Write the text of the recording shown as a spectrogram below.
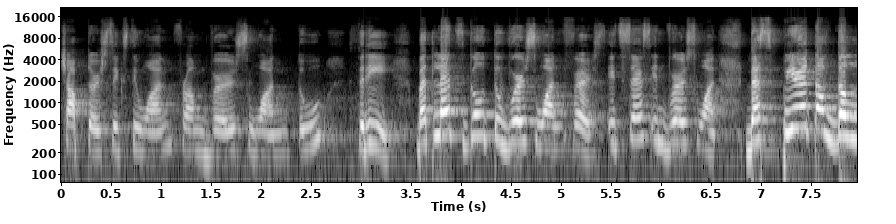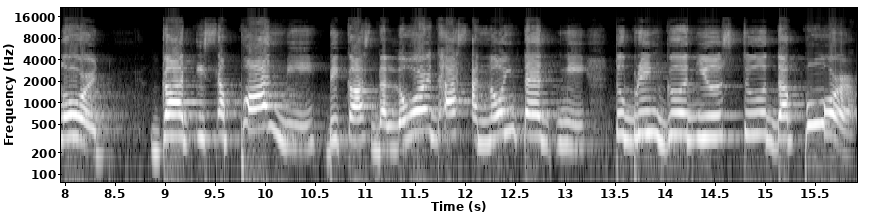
chapter 61 from verse 1 to 3. But let's go to verse 1 first. It says in verse 1, The Spirit of the Lord God is upon me because the Lord has anointed me to bring good news to the poor.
